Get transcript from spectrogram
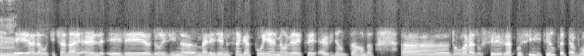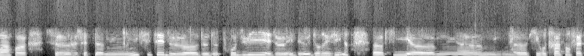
hmm. et la roti canai, elle, elle est d'origine malaisienne ou singapourienne, mais en vérité, elle vient d'Inde. donc voilà, donc c'est la possibilité en fait d'avoir cette mixité de, de, de, produits et de d'origine qui euh, euh, qui retrace en fait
